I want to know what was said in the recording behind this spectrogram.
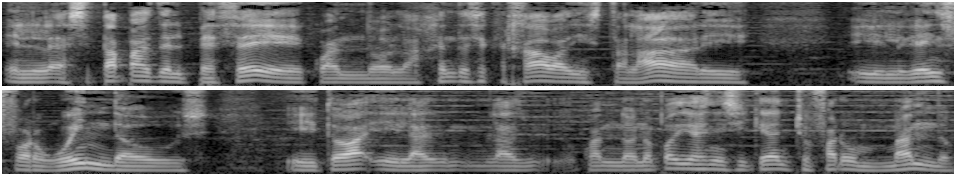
en las etapas del PC, cuando la gente se quejaba de instalar y, el Games for Windows y, toda, y cuando no podías ni siquiera enchufar un mando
